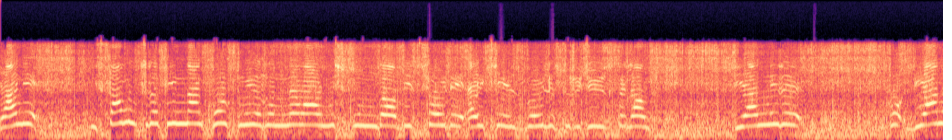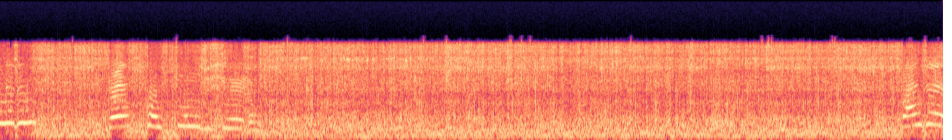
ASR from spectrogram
Yani İstanbul trafiğinden korkmuyorum. Ne varmış bunda? Biz şöyle erkeğiz, böyle sürücüyüz falan diyenleri ko- diyenlerin de korktuğunu düşünüyorum. Bence e,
